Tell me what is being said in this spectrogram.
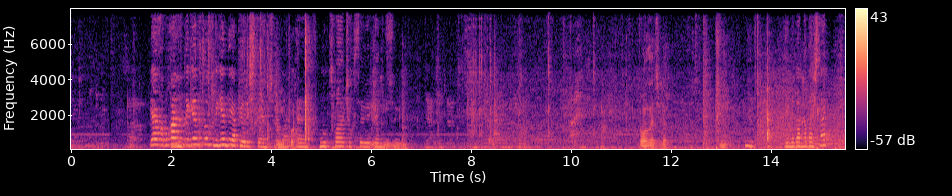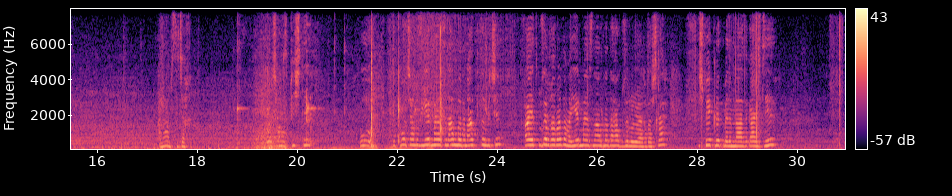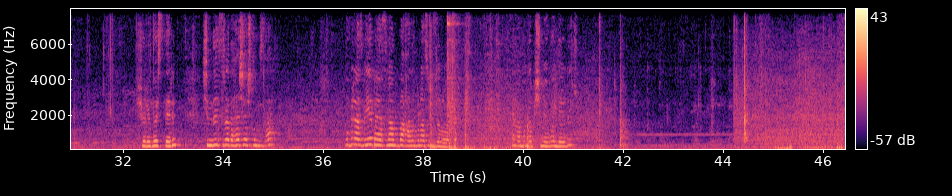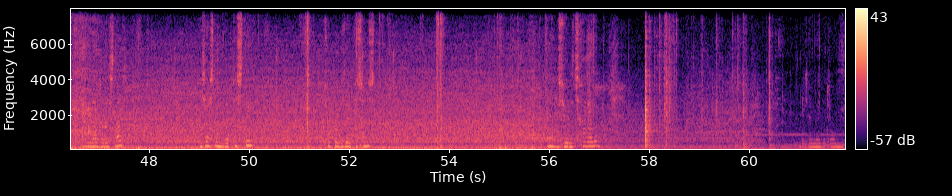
Ya bu kadın da kendi tostunu kendi yapıyor işte. Evet bak. Evet, mutfağı çok seviyor kendisi. Ramazan çıkar. Evet arkadaşlar. Anam sıcak. Poğaçamız pişti. Bu, bu poğaçamızı yer mayasını almadan attığım için gayet güzel kabardı ama yer mayasının altında daha güzel oluyor arkadaşlar. Hiç bekletmedim nazik Ayci'yi. Şöyle göstereyim. Şimdi sırada haşhaşlımız var. Bu biraz bir yer mayasını aldı bakalım bu nasıl güzel olacak. Hemen bunu da pişmeye gönderdik. Evet arkadaşlar. Haşhaşlımız da pişti. Çok da güzel pişmiş. Hemen şöyle çıkaralım. Mükemmel olmuş.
